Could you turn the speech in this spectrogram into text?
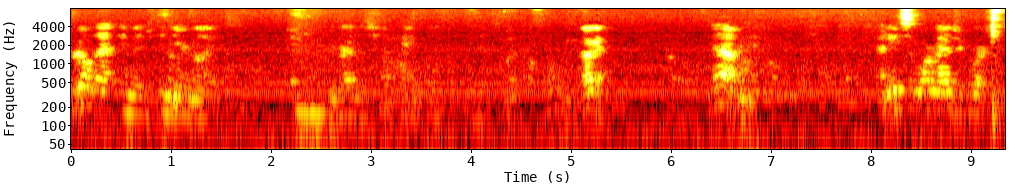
drill that image into your mind. Painful. Okay. Now, I need some more magic words.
